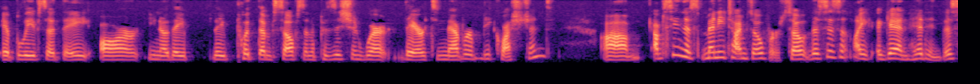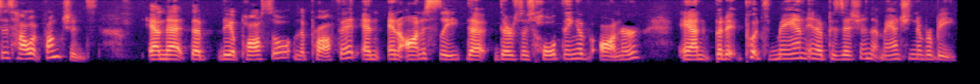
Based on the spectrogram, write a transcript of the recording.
It believes that they are, you know, they, they put themselves in a position where they are to never be questioned. Um, I've seen this many times over. So this isn't like, again, hidden. This is how it functions. And that the, the apostle and the prophet, and, and honestly, that there's this whole thing of honor, and but it puts man in a position that man should never be.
